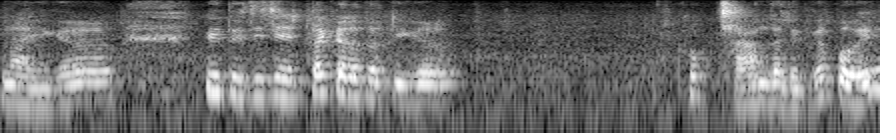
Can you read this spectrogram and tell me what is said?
नाही ग मी तुझी चेष्टा करत होती ग. खूप छान झालेत ग पोहे.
